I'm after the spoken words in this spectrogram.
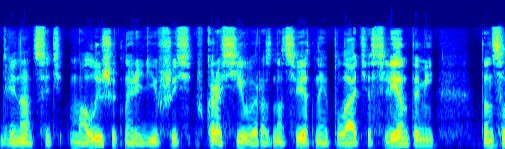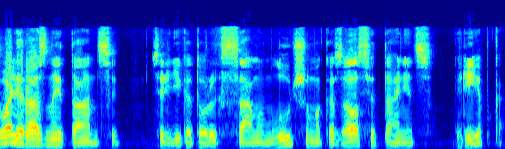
Двенадцать малышек, нарядившись в красивые разноцветные платья с лентами, танцевали разные танцы, среди которых самым лучшим оказался танец «Репка».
